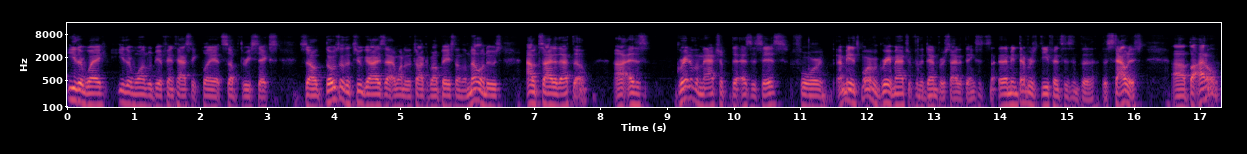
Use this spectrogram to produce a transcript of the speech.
either way, either one would be a fantastic play at sub 3.6. So those are the two guys that I wanted to talk about based on LaMelo news. Outside of that, though, uh, as great of a matchup as this is for, I mean, it's more of a great matchup for the Denver side of things. It's, I mean, Denver's defense isn't the the stoutest, uh, but I don't.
